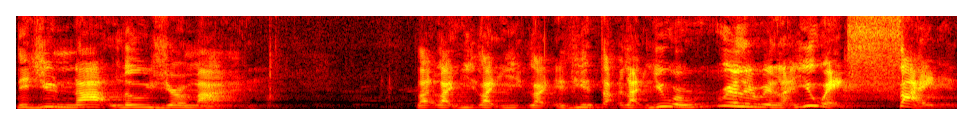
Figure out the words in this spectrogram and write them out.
Did you not lose your mind? Like, like, like, like if you thought, like you were really, really, like you were excited.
